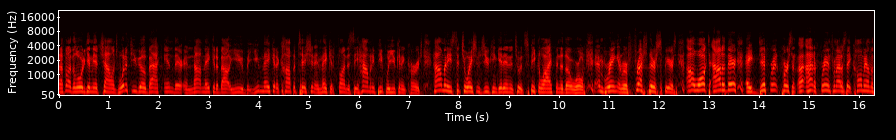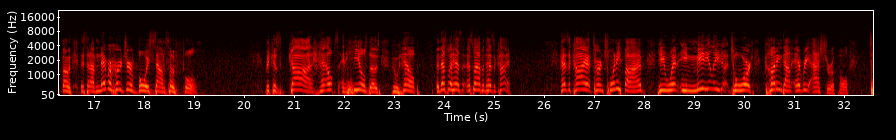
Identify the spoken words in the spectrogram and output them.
And I thought the Lord gave me a challenge. What if you go back in there and not make it about you, but you make it a competition and make it fun to see how many people you can encourage, how many situations you can get into and speak life into their world and bring and refresh their spirits. I walked out of there a different person. I, I had a friend from out of state call me on the phone. They said, I've never heard your voice sound so full. Because God helps and heals those who help. And that's what, has, that's what happened to Hezekiah. Hezekiah turned 25. He went immediately to work cutting down every Asherah pole,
